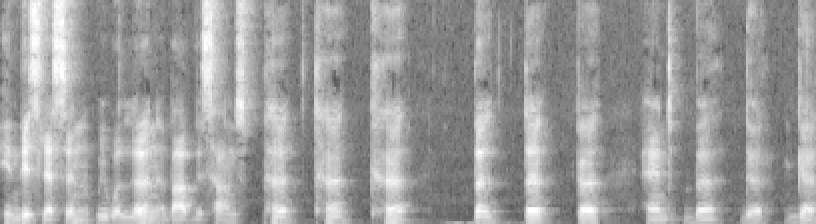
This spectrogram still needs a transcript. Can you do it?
In this lesson, we will learn about the sounds p, t, k, b, t, k and b, d, g.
